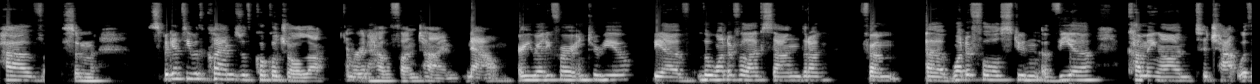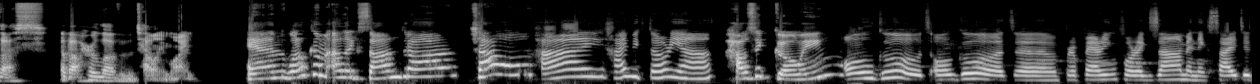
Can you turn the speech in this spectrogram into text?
have some spaghetti with clams with cococciolo, and we're going to have a fun time. Now, are you ready for our interview? We have the wonderful Alexandra from a wonderful student of VIA coming on to chat with us about her love of Italian wine. And welcome, Alexandra. Ciao. Hi. Hi, Victoria. How's it going? All good. All good. Uh, preparing for exam and excited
